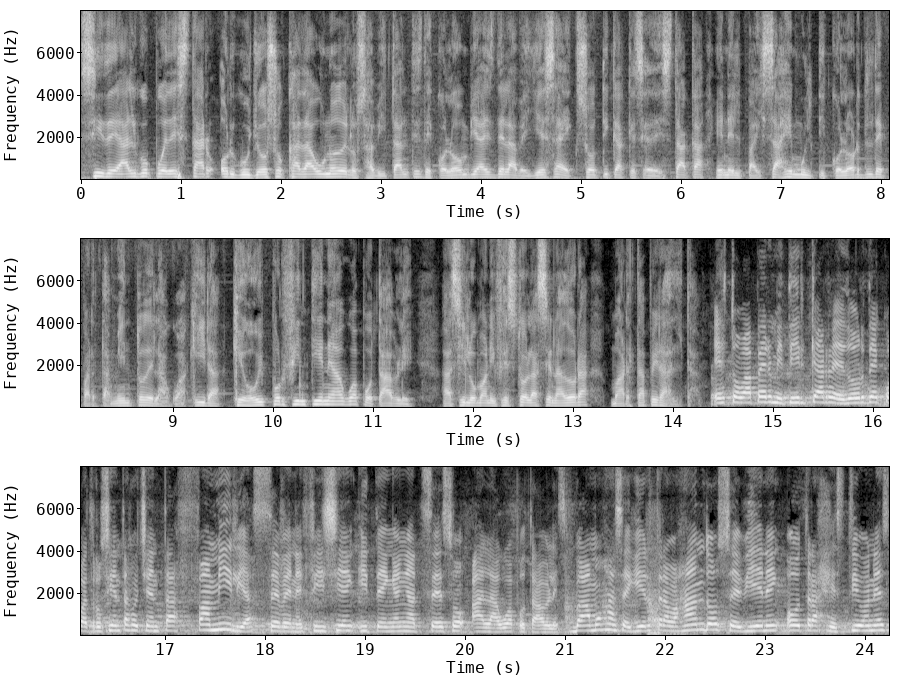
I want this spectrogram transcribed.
Si de algo puede estar orgulloso cada uno de los habitantes de Colombia es de la belleza exótica que se destaca en el paisaje multicolor del departamento de La Guajira, que hoy por fin tiene agua potable. Así lo manifestó la senadora Marta Peralta. Esto va a permitir que alrededor de 480 familias se beneficien y tengan acceso al agua potable. Vamos a seguir trabajando, se vienen otras gestiones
